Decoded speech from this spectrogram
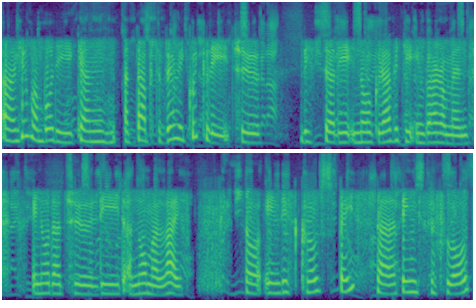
uh, human body can adapt very quickly to this uh, no gravity environment in order to lead a normal life. So in this closed space, uh, things float,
